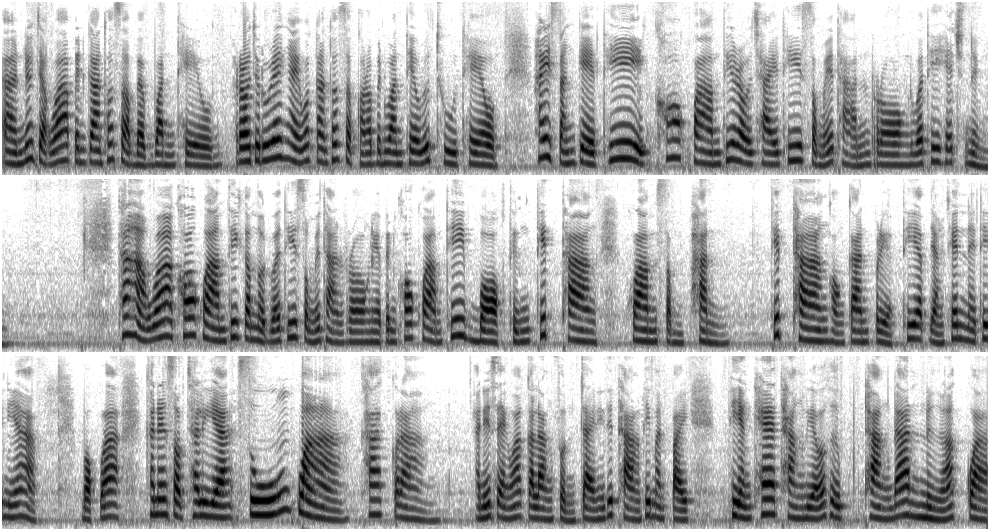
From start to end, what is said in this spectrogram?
เอ่อเนื่องจากว่าเป็นการทดสอบแบบ one tail เราจะรู้ได้ไงว่าการทดสอบของเราเป็น one tail หรือ two tail ให้สังเกตที่ข้อความที่เราใช้ที่สมมติฐานรองหรือว่าที่ h1 ถ้าหากว่าข้อความที่กำหนดไว้ที่สมมติฐานรองเนี่ยเป็นข้อความที่บอกถึงทิศทางความสัมพันธ์ ทิศทางของการเปรียบเทียบอย่างเช่นในที่นี้ค่ะบอกว่าคะแนนสอบเฉลี่ยสูงกว่าค่ากลาง อันนี้แสดงว่ากำลังสนใจในทิศทางที่มันไป เพียงแค่ทางเดียวก็คือทางด้านเหนือกว่า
